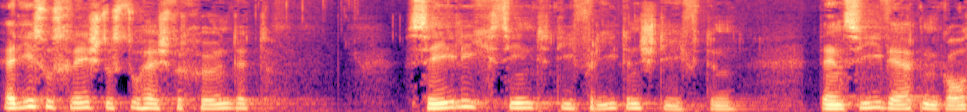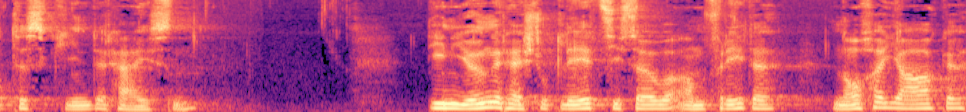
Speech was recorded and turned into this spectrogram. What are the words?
Herr Jesus Christus, du hast verkündet, selig sind die Friedenstiften, denn sie werden Gottes Kinder heißen. Deine Jünger hast du gelehrt, sie sollen am Frieden nachjagen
